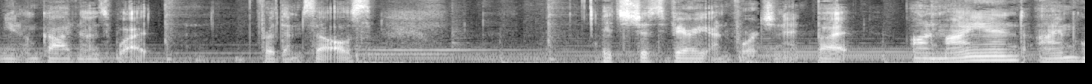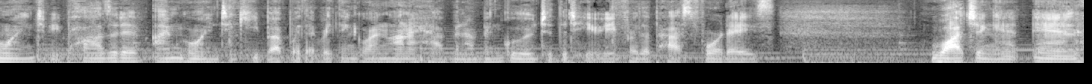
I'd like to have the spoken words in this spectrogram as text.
you know, God knows what for themselves it's just very unfortunate. But on my end, I'm going to be positive. I'm going to keep up with everything going on. I have been. I've been glued to the TV for the past four days watching it, and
